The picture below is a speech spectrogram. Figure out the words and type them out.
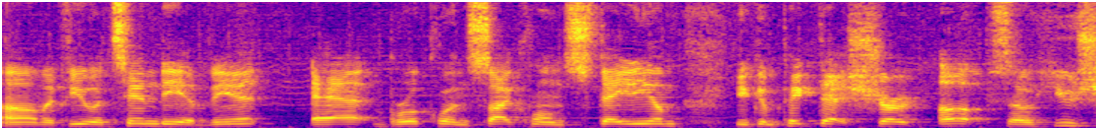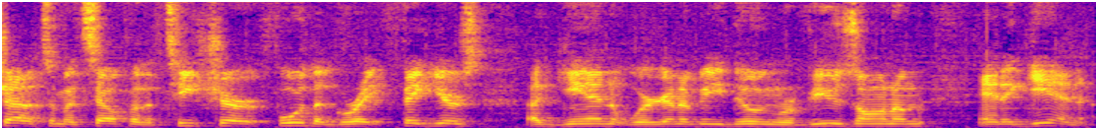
um, if you attend the event at Brooklyn Cyclone Stadium. You can pick that shirt up. So huge shout out to myself for the t-shirt, for the great figures. Again, we're going to be doing reviews on them. And again,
